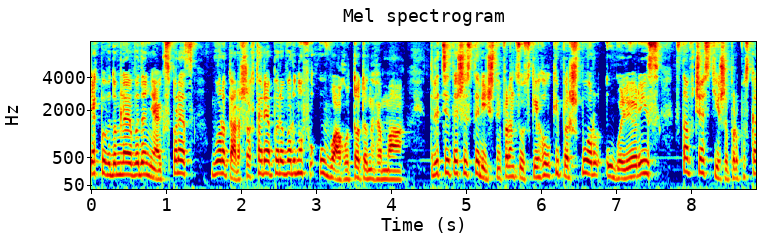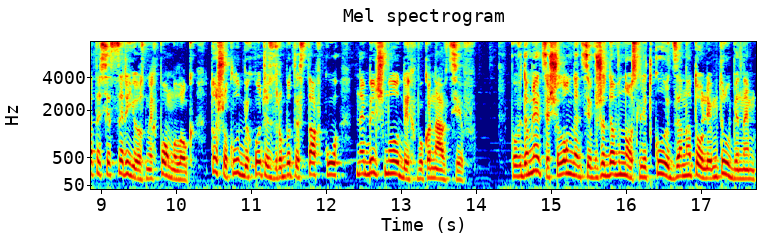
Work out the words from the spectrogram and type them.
Як повідомляє видання Експрес, воротар Шахтаря перевернув увагу Тоттенгема. 36-річний французький голкіпер шпор Уго Льоріс став частіше пропускатися серйозних помилок, тож у клубі хочуть зробити ставку на більш молодих виконавців. Повідомляється, що лондонці вже давно слідкують за Анатолієм Трубіним,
